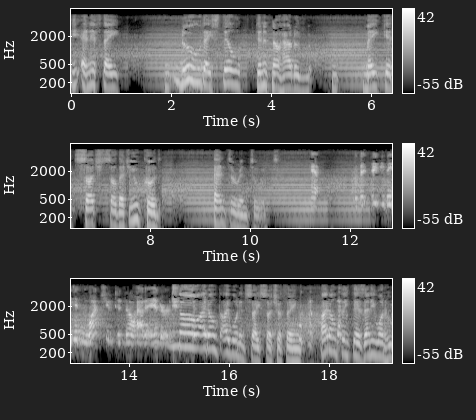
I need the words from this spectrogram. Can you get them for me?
and if they knew, they still didn't know how to make it such so that you could enter into it. Yeah. But maybe they didn't want you to know how to enter. No, I don't. I wouldn't say such a thing. I don't think there's anyone who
